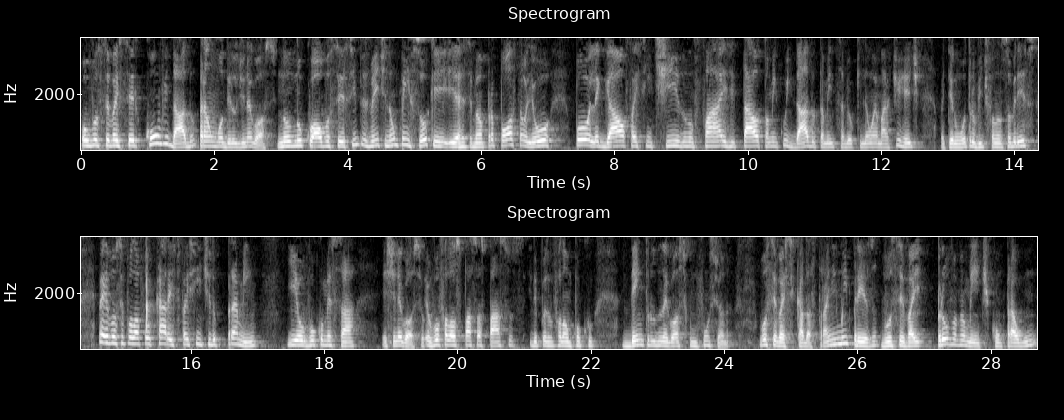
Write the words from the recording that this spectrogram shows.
ou você vai ser convidado para um modelo de negócio no, no qual você simplesmente não pensou que ia receber uma proposta, olhou, pô, legal, faz sentido, não faz e tal. Tomem cuidado também de saber o que não é marketing rede. Vai ter um outro vídeo falando sobre isso. E aí você falou, falou, cara, isso faz sentido para mim e eu vou começar este negócio. Eu vou falar os passos a passos e depois eu vou falar um pouco dentro do negócio como funciona. Você vai se cadastrar em uma empresa, você vai provavelmente comprar algum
